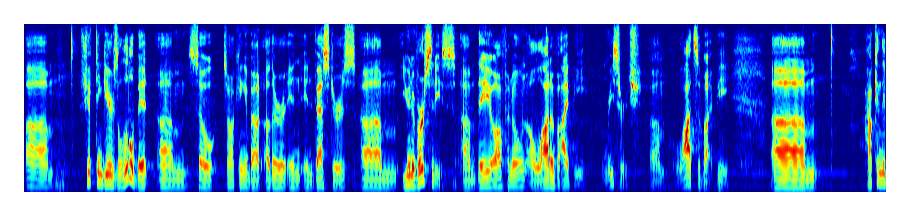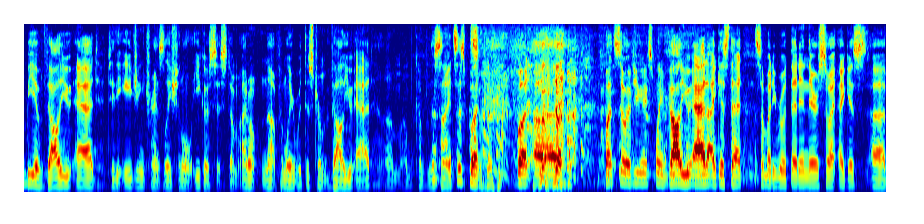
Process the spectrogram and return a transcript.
Um, shifting gears a little bit, um, so talking about other in investors, um, universities, um, they often own a lot of IP from research, um, lots of IP. How can they be a value add to the aging translational ecosystem? I don't not familiar with this term value add. I'm come from the sciences, but but uh, but so if you can explain value add, I guess that somebody wrote that in there. So I, I guess uh,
